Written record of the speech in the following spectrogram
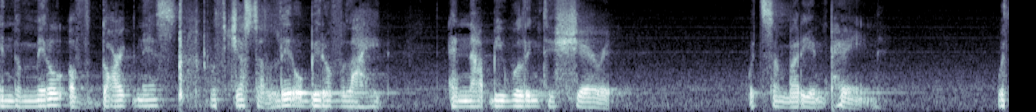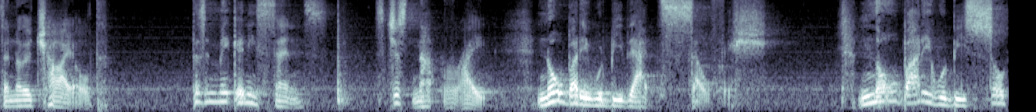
in the middle of darkness with just a little bit of light and not be willing to share it with somebody in pain, with another child? Doesn't make any sense. It's just not right. Nobody would be that selfish. Nobody would be so.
